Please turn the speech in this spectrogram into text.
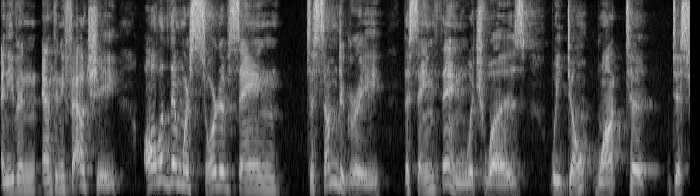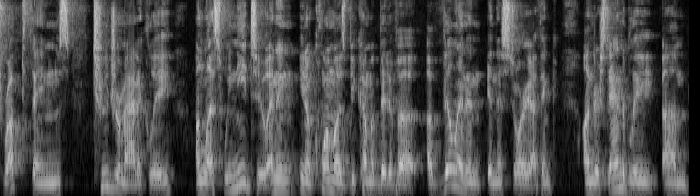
and even Anthony Fauci, all of them were sort of saying to some degree the same thing, which was we don't want to disrupt things too dramatically unless we need to. And then, you know, Cuomo has become a bit of a, a villain in, in this story, I think, understandably, um,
